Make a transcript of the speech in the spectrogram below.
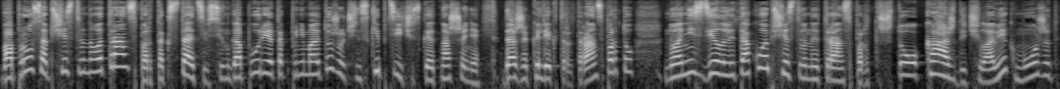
Вопрос общественного транспорта, кстати, в Сингапуре, я так понимаю, тоже очень скептическое отношение даже к электротранспорту, но они сделали такой общественный транспорт, что каждый человек может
